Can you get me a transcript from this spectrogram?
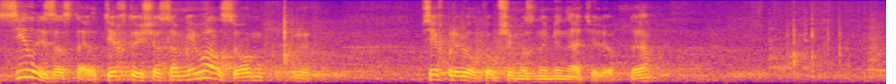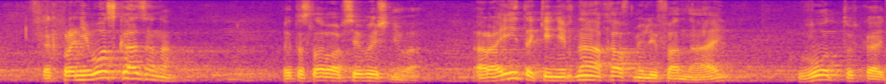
силой заставил. Тех, кто еще сомневался, он всех привел к общему знаменателю. Да? Как про него сказано, это слова Всевышнего. Раита кинихна Ахав Мелифанай, вот, так сказать,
